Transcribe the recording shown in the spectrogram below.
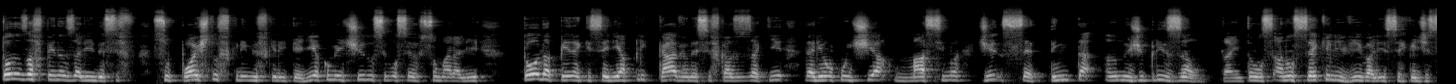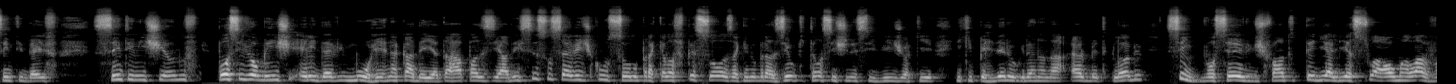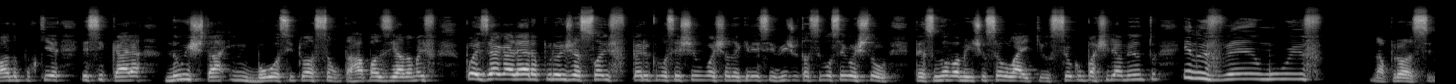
todas as penas ali desses supostos crimes que ele teria cometido, se você somar ali toda a pena que seria aplicável nesses casos aqui, daria uma quantia máxima de 70 anos de prisão. Tá? Então, a não ser que ele viva ali cerca de 110, 120 anos, possivelmente ele deve morrer na cadeia, tá rapaziada? E se isso serve de consolo para aquelas pessoas aqui no Brasil que estão assistindo esse vídeo aqui e que perderam grana na Airbet Club, sim, você de fato teria ali a sua alma lavada porque esse cara não está em boa situação, tá rapaziada? Mas, pois é galera, por hoje é só, espero que vocês tenham gostado aqui desse vídeo, tá? Se você gostou, peço novamente o seu like, o seu compartilhamento e nos vemos na próxima.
